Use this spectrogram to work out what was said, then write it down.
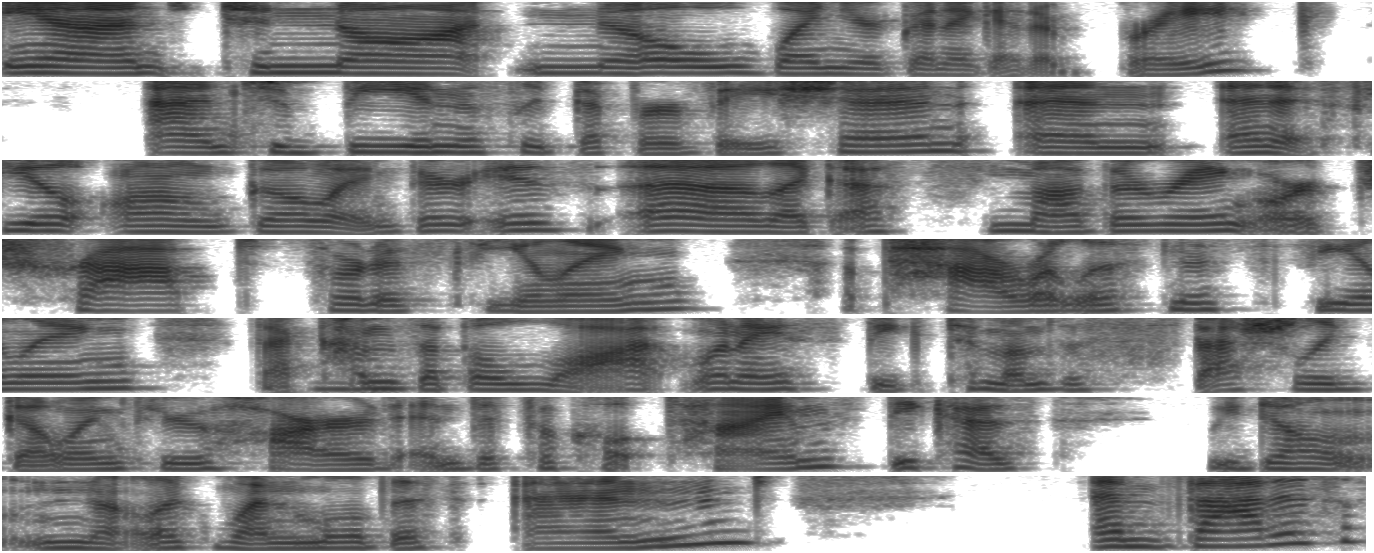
And to not know when you're going to get a break and to be in the sleep deprivation and and it feel ongoing there is a like a smothering or trapped sort of feeling a powerlessness feeling that mm-hmm. comes up a lot when i speak to moms especially going through hard and difficult times because we don't know like when will this end and that is a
